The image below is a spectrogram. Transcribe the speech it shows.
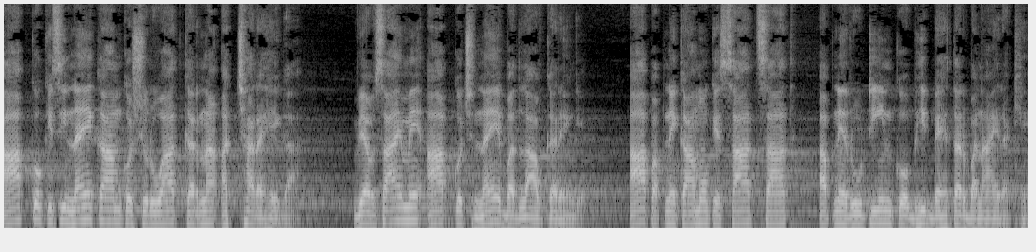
आपको किसी नए काम को शुरुआत करना अच्छा रहेगा। व्यवसाय में आप कुछ नए बदलाव करेंगे। आप अपने कामों के साथ साथ अपने रूटीन को भी बेहतर बनाए रखें।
